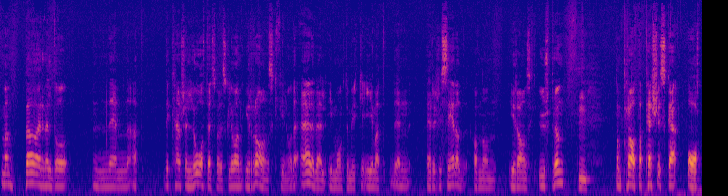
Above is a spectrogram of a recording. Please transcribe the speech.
man bör väl då nämna att det kanske låter som att det skulle vara en iransk film. Och det är det väl i mångt och mycket i och med att den är regisserad av någon iranskt ursprung. Mm. De pratar persiska och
